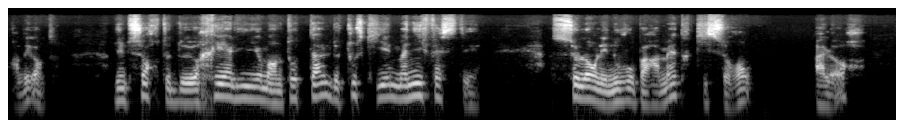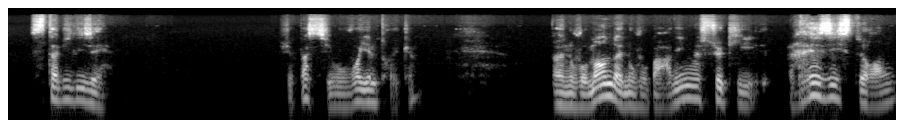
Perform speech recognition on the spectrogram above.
Rendez compte? D'une sorte de réalignement total de tout ce qui est manifesté, selon les nouveaux paramètres qui seront alors stabilisés. Je ne sais pas si vous voyez le truc. Hein. Un nouveau monde, un nouveau paradigme. Ceux qui résisteront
